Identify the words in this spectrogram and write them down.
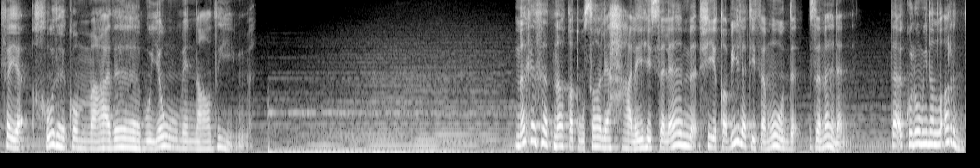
فيأخذكم عذاب يوم عظيم. مكثت ناقة صالح عليه السلام في قبيلة ثمود زمانا. تأكل من الأرض.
